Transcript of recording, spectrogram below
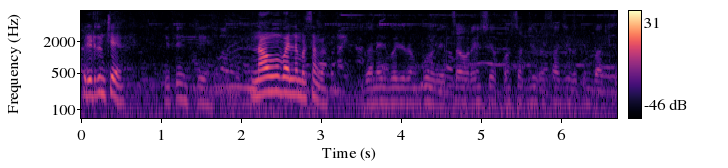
प्लेट तुमचे? आहे? किती ते नाव मोबाईल नंबर सांगा. गणेश बजरंग बोरे चौऱ्याऐंशी एकोणसाठ झिरो सहा झिरो तीन बहात्तर.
